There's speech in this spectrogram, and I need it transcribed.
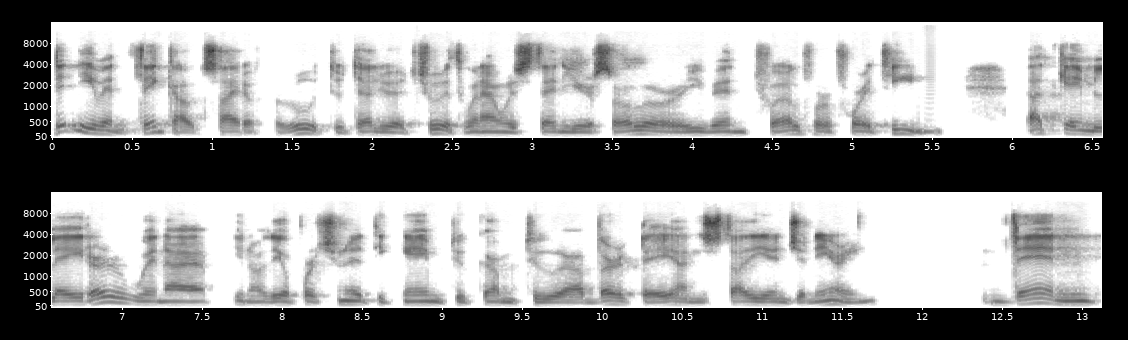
didn't even think outside of Peru, to tell you the truth, when I was 10 years old or even 12 or 14. That came later when I, you know, the opportunity came to come to uh, Berkeley and study engineering. Then,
